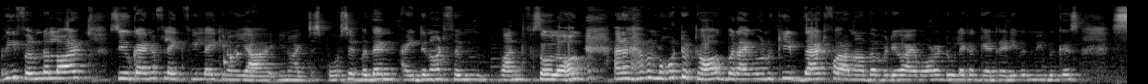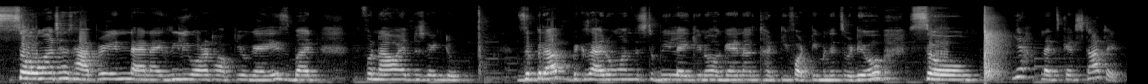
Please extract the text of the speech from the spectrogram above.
pre filmed a lot, so you kind of like feel like you know yeah you know I just posted, but then I did not film one for so long, and I have a lot to talk. But I want to keep that for another video. I want to do like a get ready with me because so much has happened, and I really want to talk to you guys. But for now, I'm just going to zip it up because I don't want this to be like, you know, again a 30 40 minutes video. So, yeah, let's get started.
